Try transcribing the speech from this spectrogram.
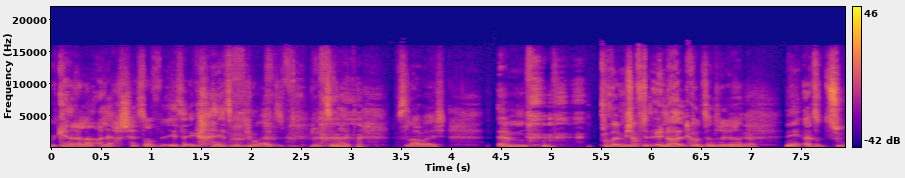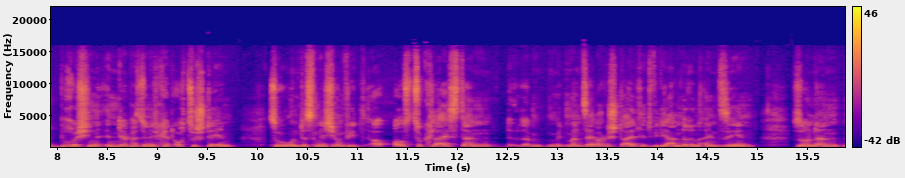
generell an alle, ach scheiß drauf, ist ja egal, jetzt bin ich jung, alt, Blödsinn halt, das laber ich. Ähm, weil ich mich auf den Inhalt konzentriere. Ja. Nee, also zu Brüchen in der Persönlichkeit auch zu stehen. So, und das nicht irgendwie au- auszukleistern, damit man selber gestaltet, wie die anderen einen sehen, sondern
